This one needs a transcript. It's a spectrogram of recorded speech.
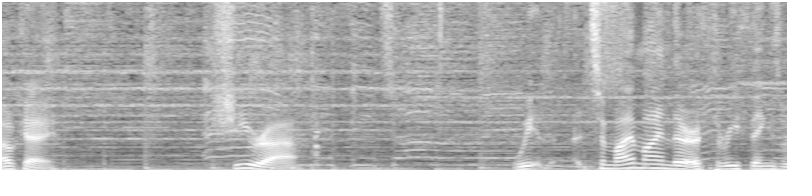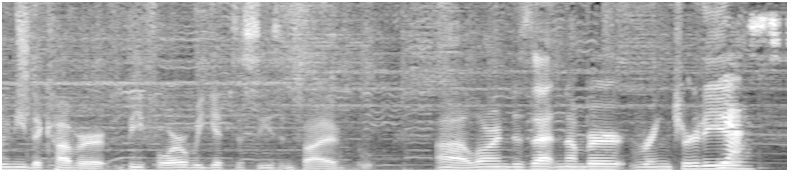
Okay. She-Ra. We to my mind there are three things we need to cover before we get to season 5. Uh Lauren, does that number ring true to you? Yes.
